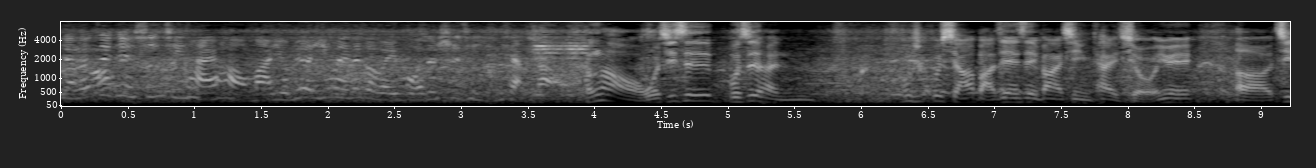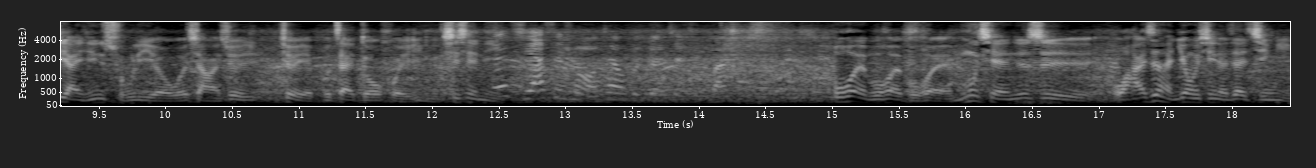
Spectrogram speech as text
两个最近心情还好吗？有没有因为那个微博的事情影响到？很好，我其实不是很不不想要把这件事情放在心里太久，因为呃，既然已经处理了，我想就就也不再多回应了。谢谢你。那其他社群网站会跟这些关系？不会不会不会，目前就是我还是很用心的在经营，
